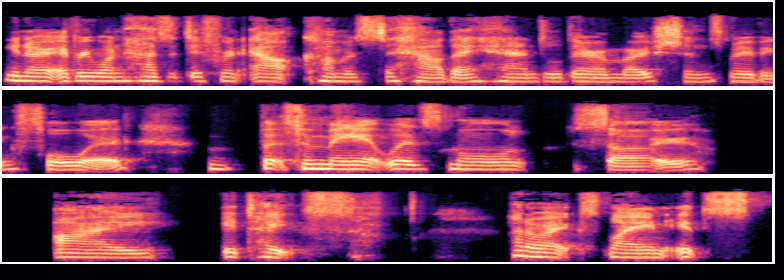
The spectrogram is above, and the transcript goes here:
you know everyone has a different outcome as to how they handle their emotions moving forward. But for me it was more so i it takes how do i explain? It's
